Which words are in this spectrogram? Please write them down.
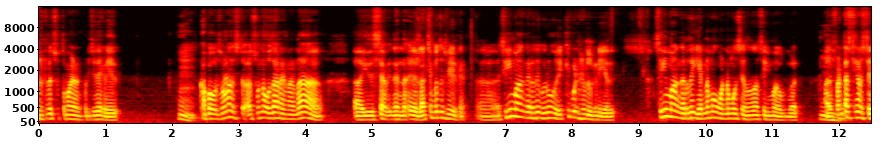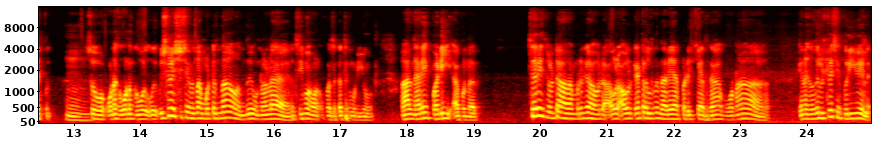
லிட்ரேச்சர் சுத்தமாக எனக்கு படிச்சதே கிடையாது. அப்போ அவர் சொன்ன சொன்ன உதாரணம் என்னன்னா இது லட்சம் பேர் சொல்லியிருக்கேன். சினிமாங்கிறது வெறும் எக்யூப்மெண்ட் ஹேண்டல் கிடையாது. சினிமாங்கிறது எண்ணமும் வண்ணமும் சேர்ந்து தான் சினிமா அப்படிம்பார் அது ஃபண்டாஸ்டிக்கான ஸ்டெப் ஸோ உனக்கு உனக்கு விஷுவலைசேஷன் இருந்தால் மட்டும்தான் வந்து உன்னால் சினிமா கற்றுக்க முடியும். அதனால் நிறைய படி அப்படின்னாரு. சரின்னு சொல்லிட்டு அதன் பிறகு அவர் அவர் அவர் கேட்டதுலேருந்து நிறையா படிக்கிறதுக்காக போனால் எனக்கு வந்து லிட்ரேச்சர் புரியவே இல்லை.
